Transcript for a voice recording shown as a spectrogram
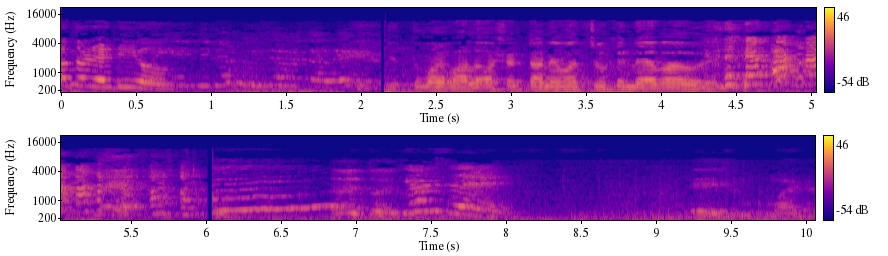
মতো রেডিও। তোমার ভালোবাসার টানে আমার চোখে নেওয়া হয়েছে। এই তো এই মায়েরা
